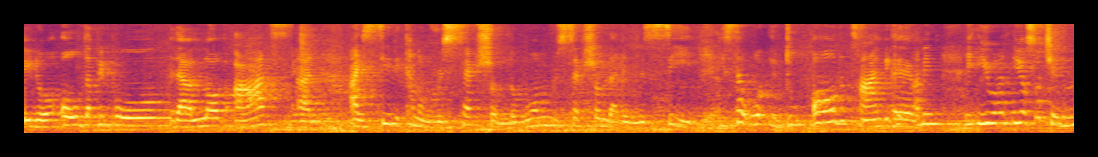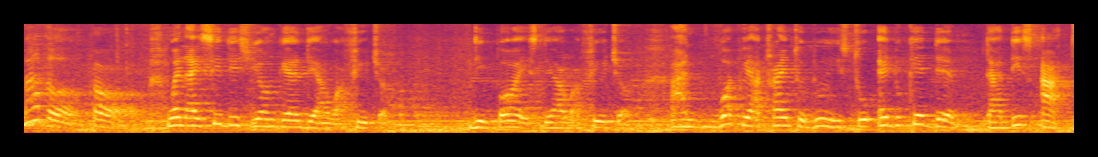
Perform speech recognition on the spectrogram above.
you know, older people that love arts. And I see the kind of reception, the warm reception that they receive. Is that what you do all the time? Because, Um, I mean, you are, you're such a mother. Oh, when I see this young girl, they are our future. The boys, they are our future. And what we are trying to do is to educate them that this art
